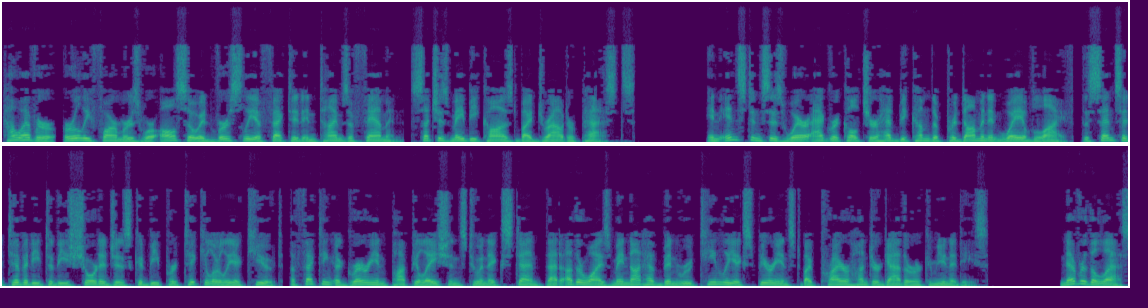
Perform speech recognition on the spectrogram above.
However, early farmers were also adversely affected in times of famine, such as may be caused by drought or pests. In instances where agriculture had become the predominant way of life, the sensitivity to these shortages could be particularly acute, affecting agrarian populations to an extent that otherwise may not have been routinely experienced by prior hunter-gatherer communities. Nevertheless,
